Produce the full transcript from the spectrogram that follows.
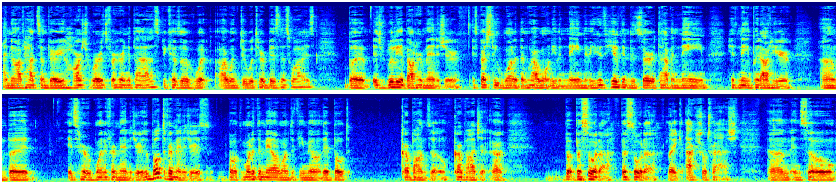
I know I've had some very harsh words for her in the past because of what I went through with her business wise but it's really about her manager, especially one of them who I won't even name him. He, doesn't deserve to have a name, his name put out here. Um, but it's her one of her managers, both of her managers, both one of the male, one of the female. They're both garbanzo, garbage, uh, but basura, basura, like actual trash. Um, and so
